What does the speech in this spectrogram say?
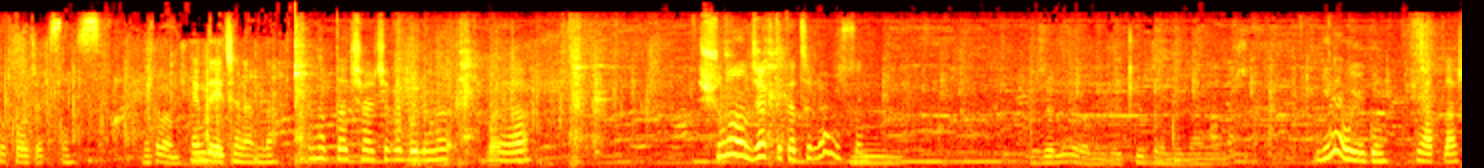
Şok olacaksınız. Ne kadarmış? Hem de H&M'den. Hatta çerçeve bölümü bayağı... Şunu alacaktık hatırlıyor musun? Hmm. 150 lira mıydı? 200 lira mıydı? Yine uygun fiyatlar.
